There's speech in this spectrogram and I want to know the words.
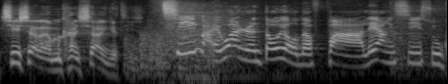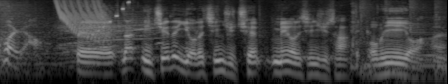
接下来我们看下一个题。七百万人都有的发量稀疏困扰。呃，那你觉得有的请举圈，没有的请举叉？我们也有啊，哎，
